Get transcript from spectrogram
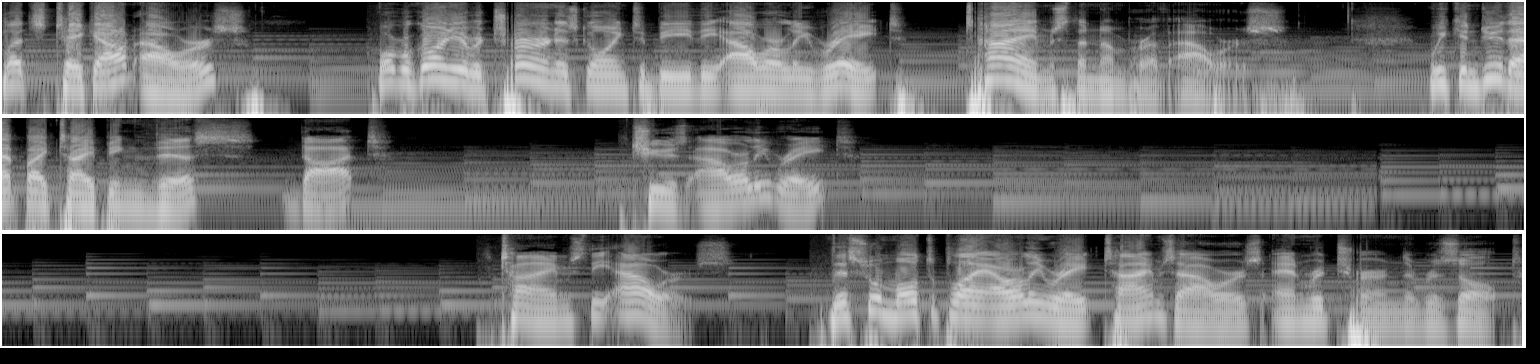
Let's take out hours. What we're going to return is going to be the hourly rate times the number of hours. We can do that by typing this dot, choose hourly rate, times the hours. This will multiply hourly rate times hours and return the result.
